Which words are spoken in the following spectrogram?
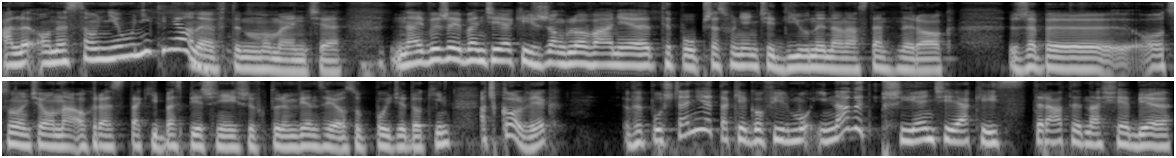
ale one są nieuniknione w tym momencie. Najwyżej będzie jakieś żonglowanie typu przesunięcie Duny na następny rok, żeby odsunąć ją na okres taki bezpieczniejszy, w którym więcej osób pójdzie do kin. Aczkolwiek wypuszczenie takiego filmu i nawet przyjęcie jakiejś straty na siebie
